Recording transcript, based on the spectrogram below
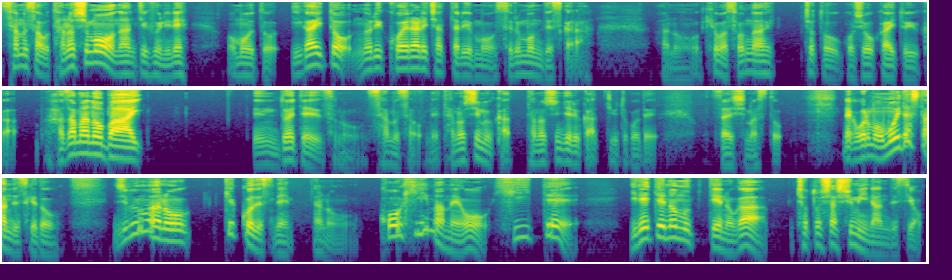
寒さを楽しもうなんていう風にね、思うと意外と乗り越えられちゃったりもするもんですから、あの、今日はそんなちょっとご紹介というか、狭間の場合、どうやってその寒さをね、楽しむか、楽しんでるかっていうところでお伝えしますと、なんかこれも思い出したんですけど、自分はあの、結構ですね、あの、コーヒー豆をひいて入れて飲むっていうのがちょっとした趣味なんですよ。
